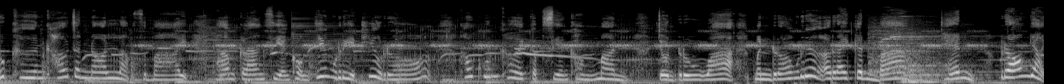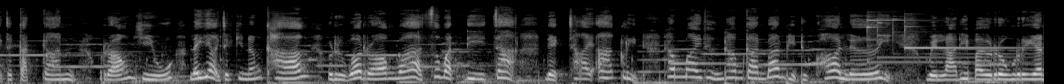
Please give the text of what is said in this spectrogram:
ุกคืนเขาจะนอนหลับสบายท่ามกลางเสียงของจิ้งหรีดที่ร้อง เขาคุ้นเคยกับเสียงของมัน จนรู้ว่ามันร้องเรื่องอะไรกันบ้าง เช่น ร้องอยากจะกัดกัน ร้องหิวและอยากจะกินน้ำค้าง หรือว่าร้องว่าสวัสดีจ้ะเด็กชายอากฤษทำไมถึงทำการบ้านผิดทุกข้อเลย เวลาที่ไปโรงเรียน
